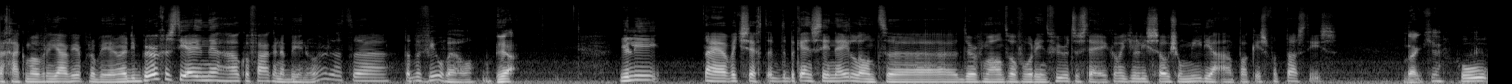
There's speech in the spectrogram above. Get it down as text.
Dan ga ik hem over een jaar weer proberen. Maar die burgers die hou ik wel vaker naar binnen hoor. Dat, eh, dat beviel wel. ja, Jullie, nou ja, wat je zegt, de bekendste in Nederland eh durf mijn hand wel voor in het vuur te steken. Want jullie social media aanpak is fantastisch. dank je. Hoe,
